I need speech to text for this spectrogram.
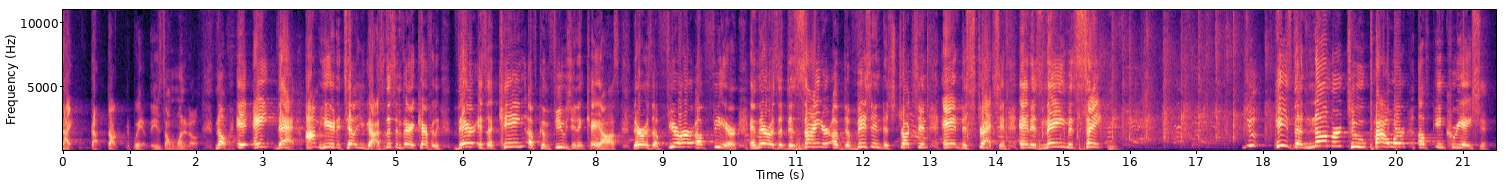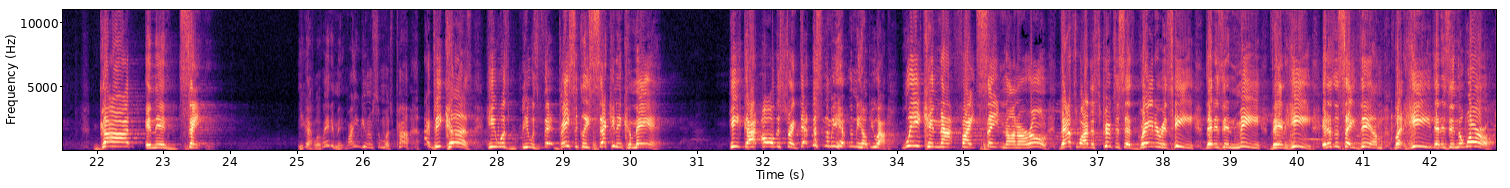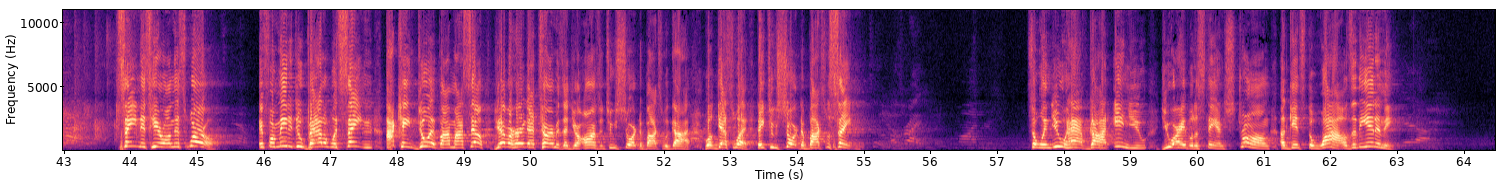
dark, web. It's on one of those. No, it ain't that. I'm here to tell you guys, listen very carefully. There is a king of confusion and chaos. There is a furor of fear, and there is a designer of division, destruction, and distraction. And his name is Satan. You, he's the number two power of in creation. God and then Satan. You got, well, wait a minute, why are you giving him so much power? Because he was, he was basically second in command. He got all the strength. That, listen, let me, help, let me help you out. We cannot fight Satan on our own. That's why the scripture says, Greater is he that is in me than he. It doesn't say them, but he that is in the world. Satan is here on this world. And for me to do battle with Satan, I can't do it by myself. You ever heard that term? Is that your arms are too short to box with God? Well, guess what? They too short to box with Satan. So when you have God in you, you are able to stand strong against the wiles of the enemy.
